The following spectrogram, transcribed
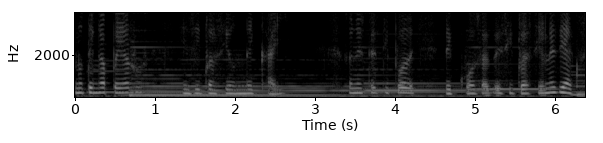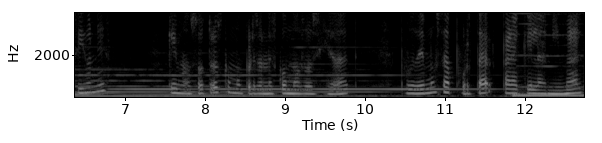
no tenga perros en situación de calle. Son este tipo de, de cosas, de situaciones, de acciones que nosotros como personas, como sociedad, podemos aportar para que el animal,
